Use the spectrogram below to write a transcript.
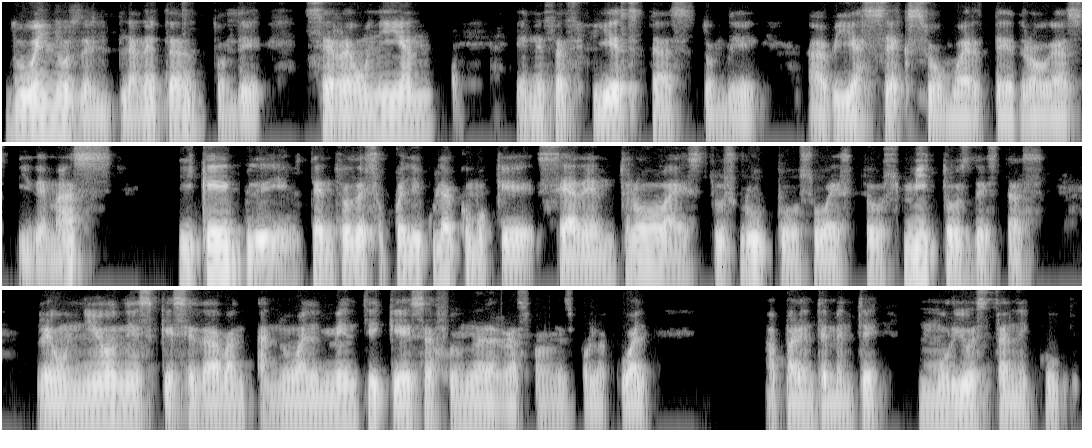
dueños del planeta, donde se reunían en esas fiestas, donde había sexo, muerte, drogas y demás, y que eh, dentro de su película como que se adentró a estos grupos o a estos mitos de estas reuniones que se daban anualmente y que esa fue una de las razones por la cual aparentemente murió Stanley Kubrick.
